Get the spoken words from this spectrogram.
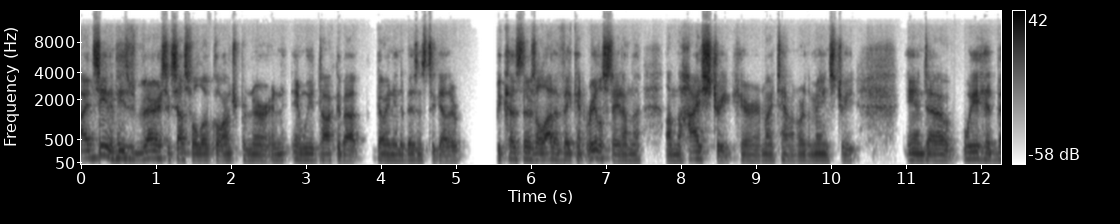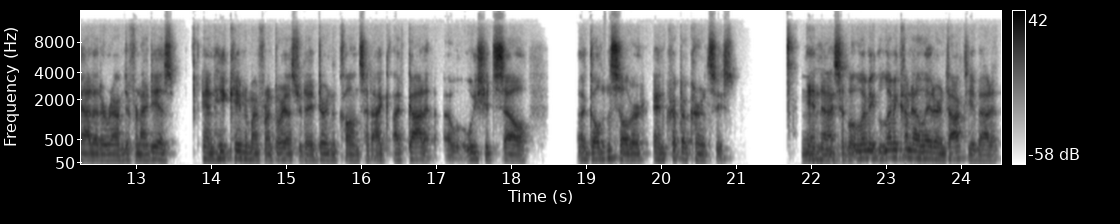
I'd seen him. He's a very successful local entrepreneur, and and we had talked about going into business together because there's a lot of vacant real estate on the on the high street here in my town or the main street, and uh, we had batted around different ideas. And he came to my front door yesterday during the call and said, I, "I've got it. We should sell uh, gold and silver and cryptocurrencies." Mm-hmm. And then I said, "Well, let me let me come down later and talk to you about it."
